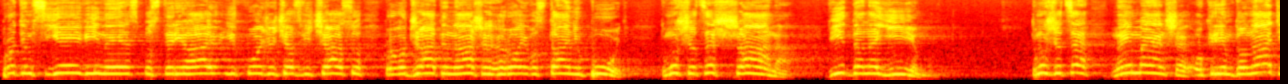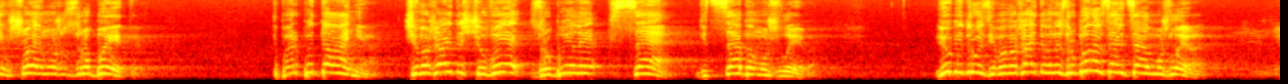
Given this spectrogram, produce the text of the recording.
протягом всієї війни спостерігаю і хочу час від часу проводжати наших героїв в останню путь. Тому що це шана, віддана їм. Тому що це найменше, окрім донатів, що я можу зробити. Тепер питання: чи вважаєте, що ви зробили все від себе можливе? Любі друзі, ви вважаєте, вони зробили все від себе можливе? Ні.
